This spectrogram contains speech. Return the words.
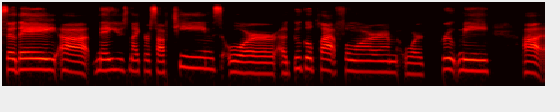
so they uh, may use microsoft teams or a google platform or GroupMe uh,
